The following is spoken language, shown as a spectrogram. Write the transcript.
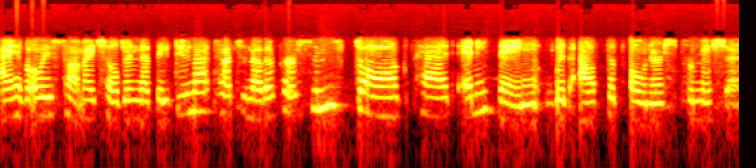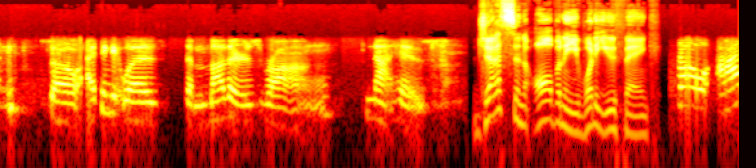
I have always taught my children that they do not touch another person's dog, pet, anything without the owner's permission. So I think it was the mother's wrong, not his. Jess in Albany, what do you think? So I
